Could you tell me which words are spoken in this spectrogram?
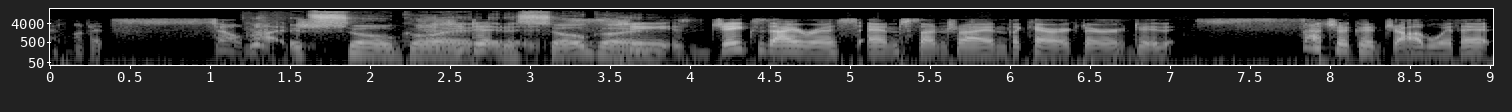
I love it so much. it's so good. She did, it is so good. She, Jake Zyrus and Sunshine, the character, did such a good job with it.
